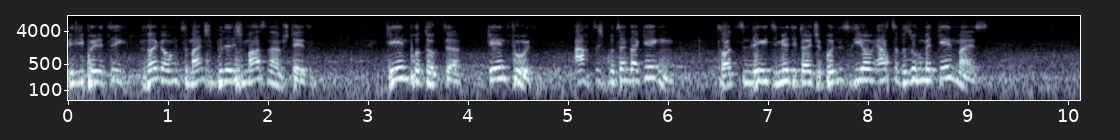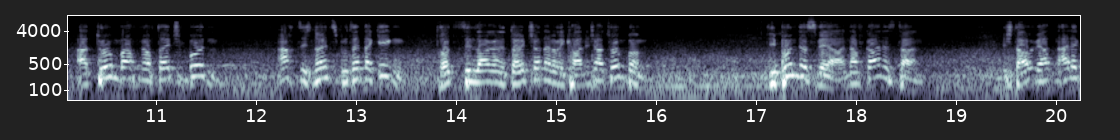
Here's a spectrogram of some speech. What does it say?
wie die Bevölkerung zu manchen politischen Maßnahmen steht. Genprodukte, Genfood, 80% dagegen. Trotzdem legitimiert die deutsche Bundesregierung erste Versuche mit Genmais. Atomwaffen auf deutschem Boden, 80, 90% dagegen. Trotzdem lagern in Deutschland amerikanische Atombomben. Die Bundeswehr in Afghanistan. Ich glaube, wir hatten alle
